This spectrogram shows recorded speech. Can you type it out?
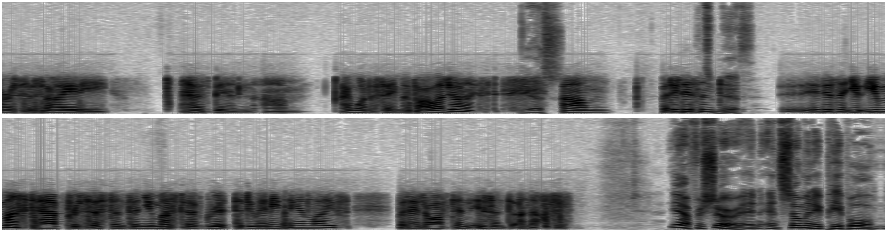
our society has been um I want to say mythologized. Yes. Um but it isn't it isn't you you must have persistence and you must have grit to do anything in life, but it often isn't enough. Yeah, for sure. And and so many people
